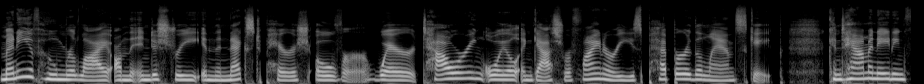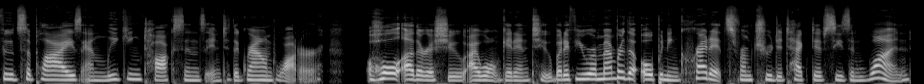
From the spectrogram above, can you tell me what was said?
many of whom rely on the industry in the next parish over, where towering oil and gas refineries pepper the landscape, contaminating food supplies and leaking toxins into the groundwater. A whole other issue I won't get into, but if you remember the opening credits from True Detective Season 1,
